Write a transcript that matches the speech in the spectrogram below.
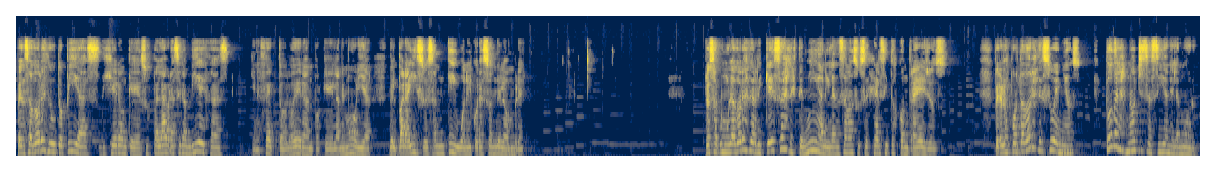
pensadores de utopías, dijeron que sus palabras eran viejas, y en efecto lo eran porque la memoria del paraíso es antigua en el corazón del hombre. Los acumuladores de riquezas les temían y lanzaban sus ejércitos contra ellos. Pero los portadores de sueños todas las noches hacían el amor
